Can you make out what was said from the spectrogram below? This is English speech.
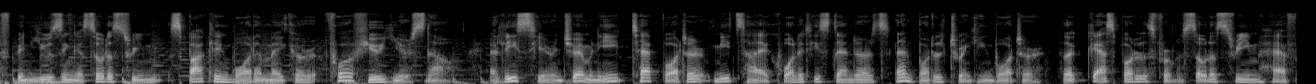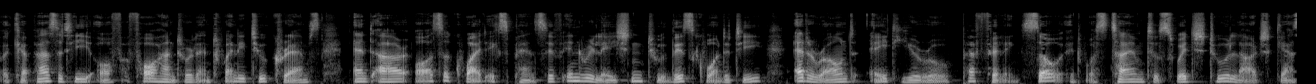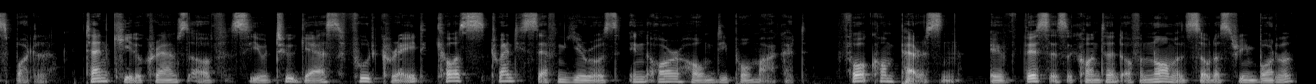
have been using a SodaStream sparkling water maker for a few years now. At least here in Germany, tap water meets higher quality standards than bottled drinking water. The gas bottles from a SodaStream have a capacity of 422 grams and are also quite expensive in relation to this quantity at around 8 euro per filling. So it was time to switch to a large gas bottle. 10 kilograms of CO2 gas food grade costs 27 euros in our Home Depot market. For comparison, if this is the content of a normal SodaStream bottle,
